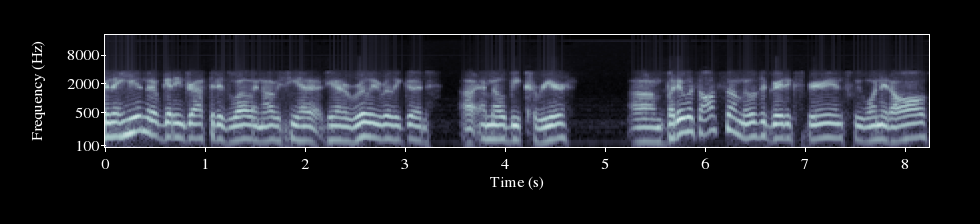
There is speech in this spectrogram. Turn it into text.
and then he ended up getting drafted as well, and obviously he had a, he had a really really good uh, MLB career. Um, but it was awesome. It was a great experience. We won it all.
